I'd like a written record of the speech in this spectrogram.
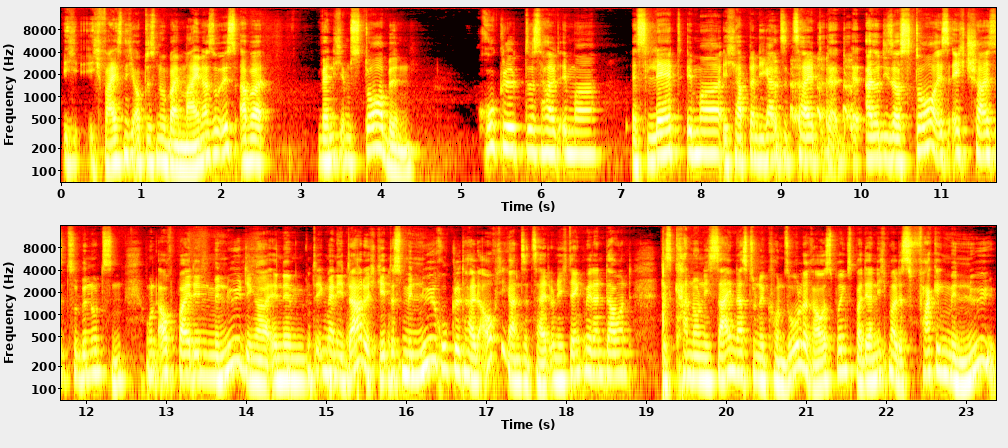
ich, ich weiß nicht, ob das nur bei meiner so ist, aber wenn ich im Store bin, ruckelt das halt immer es lädt immer, ich habe dann die ganze Zeit, äh, also dieser Store ist echt scheiße zu benutzen und auch bei den Menüdinger in dem Ding, wenn die dadurch geht, das Menü ruckelt halt auch die ganze Zeit und ich denke mir dann dauernd, das kann doch nicht sein, dass du eine Konsole rausbringst, bei der nicht mal das fucking Menü,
